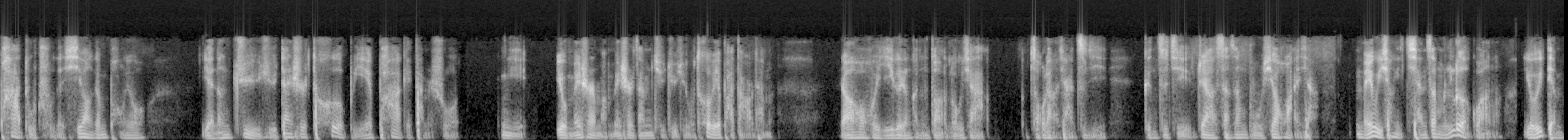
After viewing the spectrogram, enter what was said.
怕独处的，希望跟朋友。也能聚一聚，但是特别怕给他们说，你有没事吗？没事，咱们去聚聚。我特别怕打扰他们，然后会一个人可能到楼下走两下，自己跟自己这样散散步，消化一下。没有像以前这么乐观了，有一点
